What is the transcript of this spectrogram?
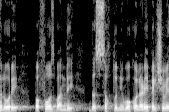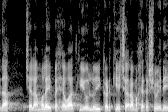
د لورې په فوځ باندې د سختو نیوکو لړۍ پیل شوې ده چې لامل یې په هیواد کې یو لوی کړکېچ رامخې ته شوی دی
